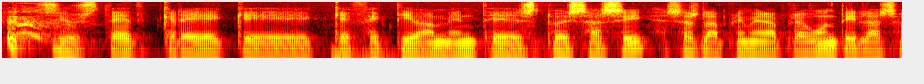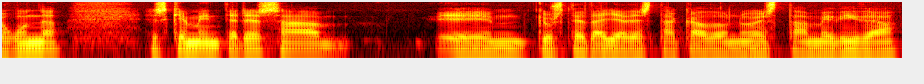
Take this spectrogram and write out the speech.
si usted cree que, que efectivamente esto es así. Esa es la primera pregunta. Y la segunda es que me interesa Em, que usted haya destacado ¿no? esta medida,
